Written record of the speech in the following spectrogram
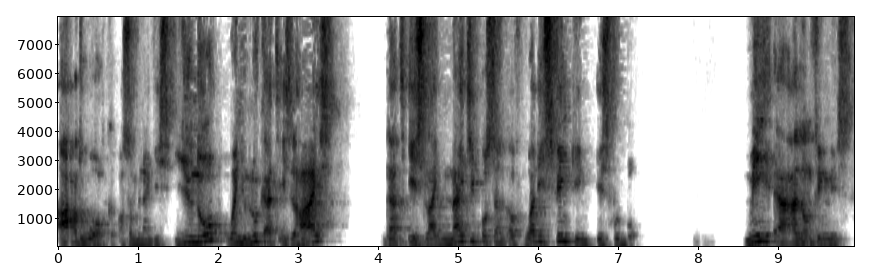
hard work or something like this. You know, when you look at his eyes, that is like 90% of what he's thinking is football. Me, I don't think this.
